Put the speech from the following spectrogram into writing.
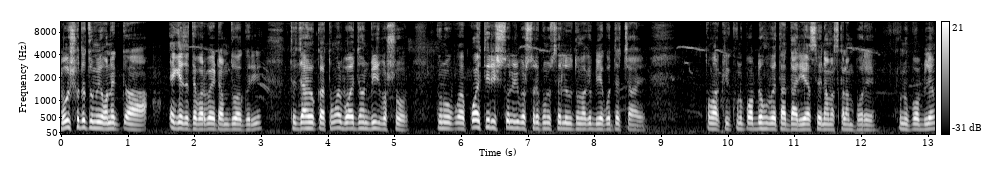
ভবিষ্যতে তুমি অনেক এগিয়ে যেতে পারবে এটা আমি দোয়া করি। তো যাই হোক তোমার বয়স যখন বিশ বছর কোনো পঁয়ত্রিশ চল্লিশ বছরে কোনো ছেলে তোমাকে বিয়ে করতে চায় তোমার কি কোনো প্রবলেম হবে তার দাঁড়িয়ে আছে নামাজ কালাম পরে কোনো প্রবলেম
